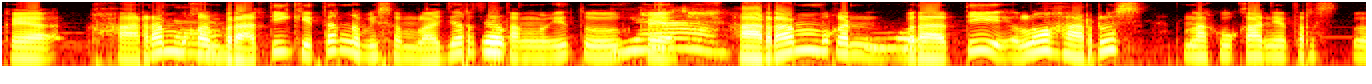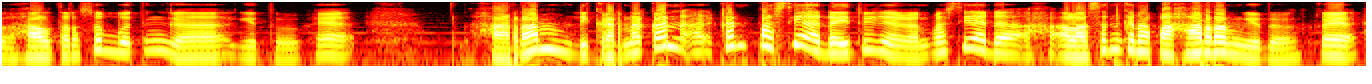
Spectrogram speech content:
Kayak haram bukan Ya. berarti kita nggak bisa belajar Yup. tentang itu. Iya. Kayak haram bukan Betul. berarti lo harus melakukannya ters- hal tersebut enggak gitu. Kayak haram dikarenakan kan pasti ada itunya kan pasti ada alasan kenapa haram gitu kayak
